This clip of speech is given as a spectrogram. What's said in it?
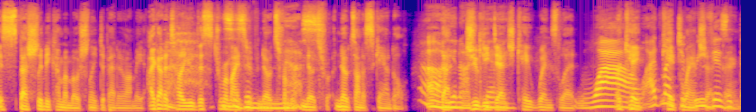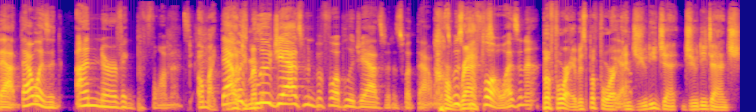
especially become emotionally dependent on me. I got to tell you, this, This reminds me of notes from notes notes on a scandal. Oh, that you're not Judy kidding. Dench, Kate Winslet. Wow. Kate- I'd like Kate to Blanchett revisit thing. that. That was an unnerving performance. Oh my That god! That was do you remember Blue Jasmine before Blue Jasmine is what that was. It was before, wasn't it? before it was before Yeah. and Judy Gen- Judi Dench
